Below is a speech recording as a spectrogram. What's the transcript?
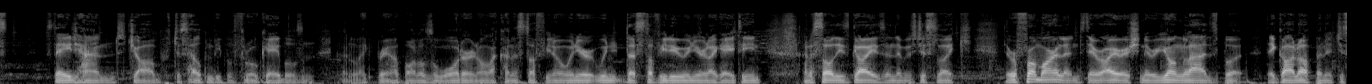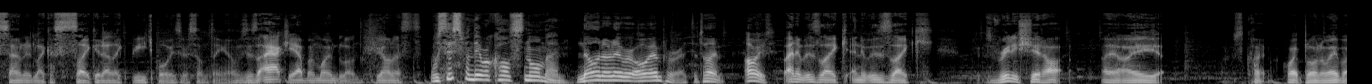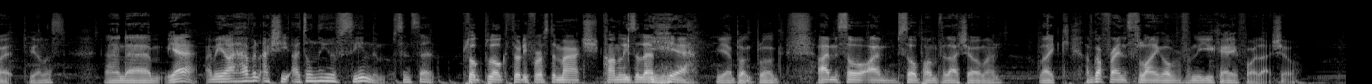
s- stage hand job, just helping people throw cables and kind of like bring out bottles of water and all that kind of stuff. You know, when you're when you, that stuff you do when you're like 18. And I saw these guys, and it was just like they were from Ireland, they were Irish, and they were young lads, but they got up and it just sounded like a psychedelic Beach Boys or something. I was just, I actually had my mind blown, to be honest. Was this when they were called Snowman? No, no, they were O Emperor at the time All right. and it was like and it was like it was really shit hot I, I was quite quite blown away by it, to be honest. And um, yeah, I mean, I haven't actually. I don't think I've seen them since then. Plug plug, thirty first of March, Connolly's eleven. Yeah, yeah, plug plug. I'm so I'm so pumped for that show, man. Like I've got friends flying over from the UK for that show.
